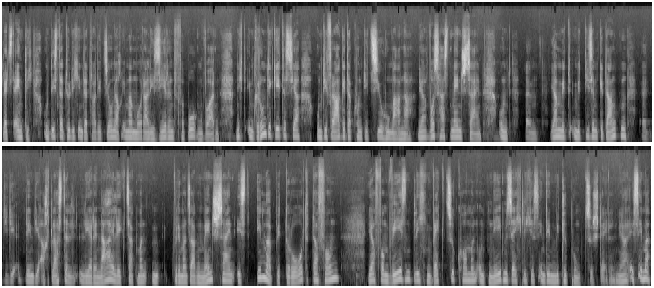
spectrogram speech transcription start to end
letztendlich. Und ist natürlich in der Tradition auch immer moralisierend verbogen worden. Nicht? Im Grunde geht es ja um die Frage der Conditio Humana. Ja? Was heißt Menschsein? Und ähm, ja, mit, mit diesem Gedanken, äh, die, die, den die Acht-Laster-Lehre nahelegt, sagt man, würde man sagen, Menschsein ist immer bedroht davon, ja, vom Wesentlichen wegzukommen und Nebensächliches in den Mittelpunkt zu stellen. Ja, ist immer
